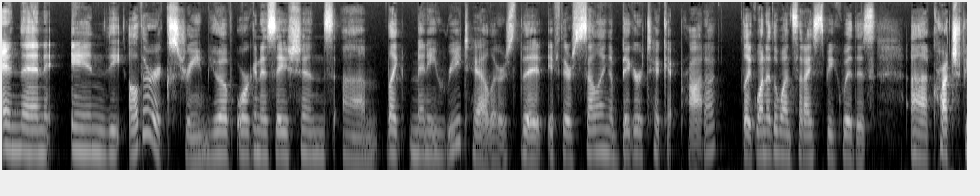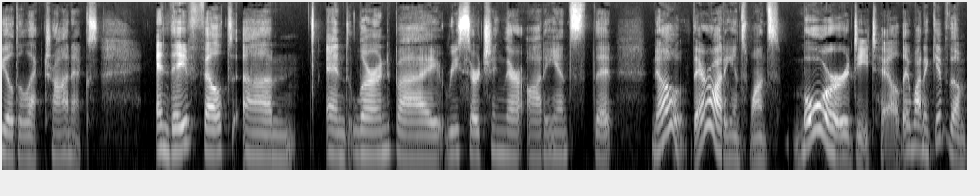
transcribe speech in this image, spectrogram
And then in the other extreme, you have organizations um, like many retailers that if they're selling a bigger ticket product, like one of the ones that I speak with is uh, Crutchfield Electronics, and they've felt um, and learned by researching their audience that no, their audience wants more detail. They want to give them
